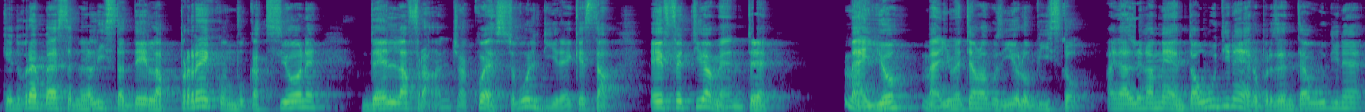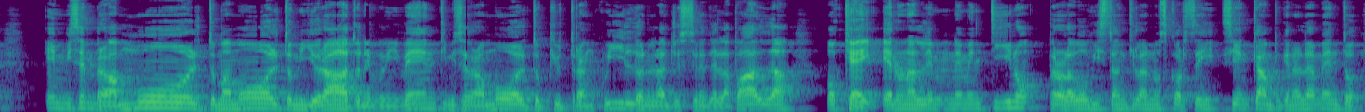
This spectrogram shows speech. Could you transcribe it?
che dovrebbe essere nella lista della preconvocazione della Francia. Questo vuol dire che sta effettivamente meglio, meglio, mettiamola così, io l'ho visto in allenamento a Udine, ero presente a Udine e mi sembrava molto ma molto migliorato nei movimenti, mi sembrava molto più tranquillo nella gestione della palla. Ok, era un allenamentino, però l'avevo visto anche l'anno scorso sia in campo che in allenamento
